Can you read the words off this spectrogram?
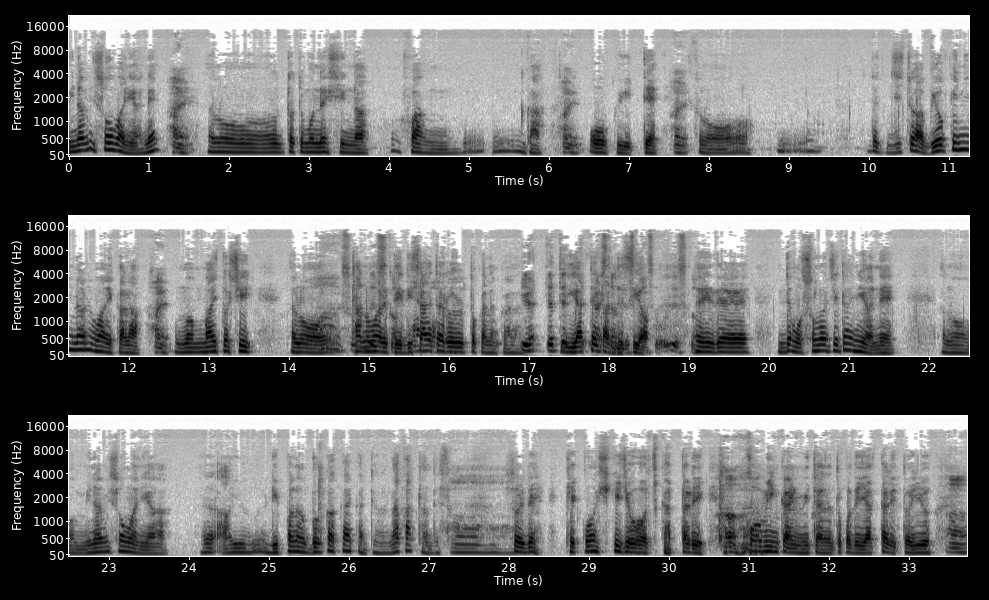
南相馬にはね、はい。あのとても熱心なファンがはい。多くいてはい。そので実は病気になる前から、はい。ま、毎年あの頼まれてリサイタルとかなんかややってたんですよ。ででもその時代にはねあの南相馬にはえああいう立派な文化会館っていうのはなかったんです。あそれで結婚式場を使ったりあ公民館みたいなところでやったりという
